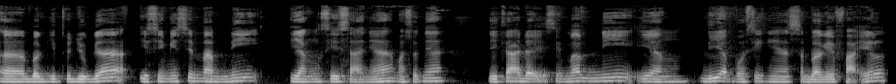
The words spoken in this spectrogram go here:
uh, begitu juga isim-isim mabni yang sisanya maksudnya jika ada isim mabni yang dia posisinya sebagai fa'il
